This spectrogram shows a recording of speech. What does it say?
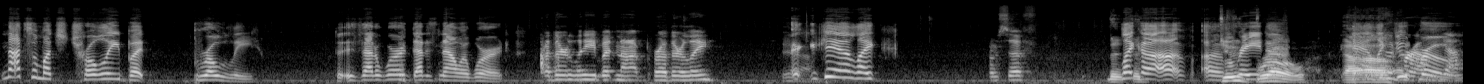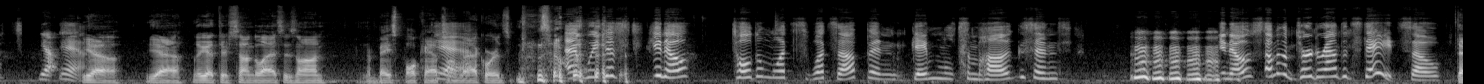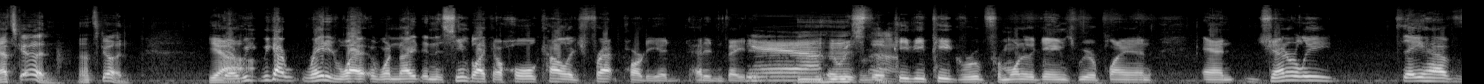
not so much trolly, but broly. Is that a word? That is now a word. Brotherly, but not brotherly. Uh, Yeah, like Joseph. The, like the a, a, a dude raid. of- bro. yeah, Oh. like dude Bro, bros. yeah. Yeah. Yeah. yeah, yeah, they got their sunglasses on, their baseball caps on Yeah. backwards. So- and we just, you know, told them what's what's up and gave them some hugs and you know, some of them turned around and stayed. So that's good. That's good. Yeah, we, we got raided one, one night, and it seemed like a whole college frat party had, had invaded. Yeah. It was the Mhm. PvP group from one of the games we were playing, and generally, they have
